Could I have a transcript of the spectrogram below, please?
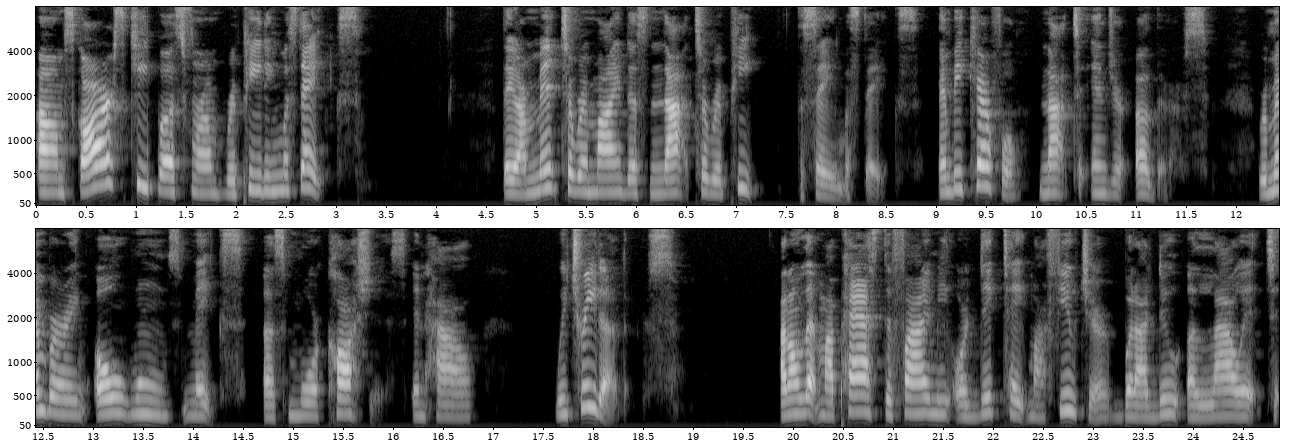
Um, scars keep us from repeating mistakes. They are meant to remind us not to repeat the same mistakes and be careful not to injure others. Remembering old wounds makes us more cautious in how we treat others. I don't let my past define me or dictate my future, but I do allow it to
